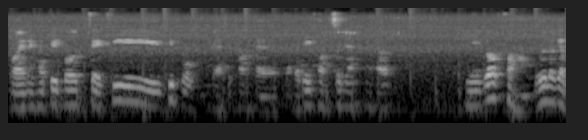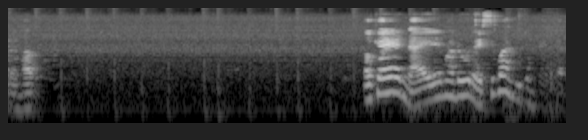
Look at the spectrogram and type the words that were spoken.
ไว้นะครับเป็นโปรเจกต์ที่ที่ผมอยากจะทำแต่แต่ไม่ได้ทำสักอย่างนะครับนี่ก็ฝากด้วยแล้วกันนะครับ โอเค ไหนมาดูหน่อยซิว่ามีตรงไหนกัน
